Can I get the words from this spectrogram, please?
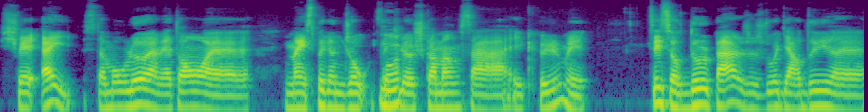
je fais, hey, ce mot-là, admettons, euh, il m'inspire une joke. Fait Ouais. que là, je commence à écrire, mais, tu sais, sur deux pages, je dois garder, euh,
